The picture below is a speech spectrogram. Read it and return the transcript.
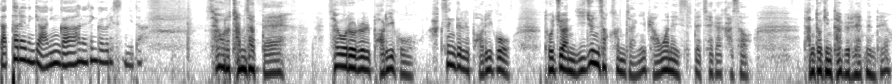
나타내는 게 아닌가 하는 생각을 했습니다. 세월호 참사 때 세월호를 버리고 학생들을 버리고 도주한 이준석 선장이 병원에 있을 때 제가 가서 단독 인터뷰를 했는데요.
